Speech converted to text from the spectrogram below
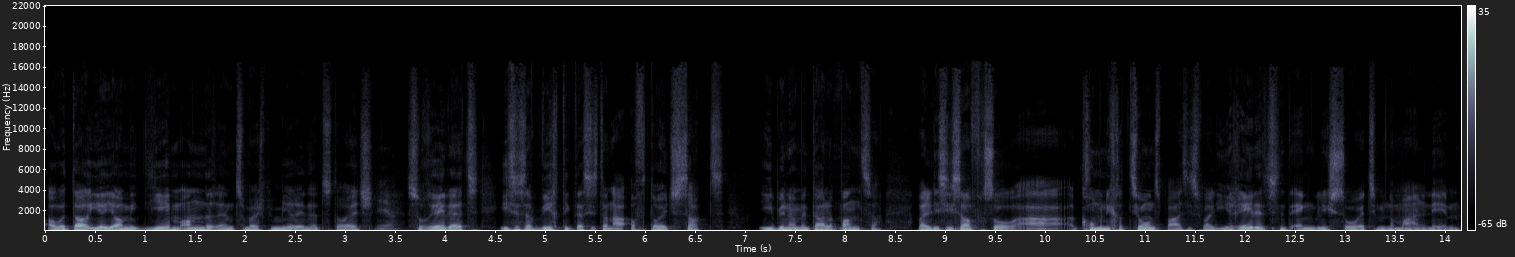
Aber da ihr ja mit jedem anderen, zum Beispiel mir redet jetzt Deutsch, Ja. so redet, ist es auch wichtig, dass ihr es dann auch auf Deutsch sagt. Ich bin ein mentaler Panzer. Weil das ist einfach so eine Kommunikationsbasis, weil ihr redet nicht Englisch so jetzt im normalen Leben.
